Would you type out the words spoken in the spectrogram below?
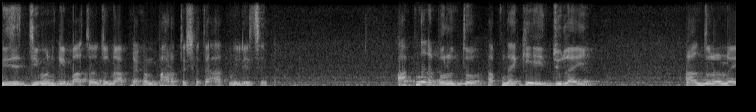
নিজের জীবনকে বাঁচানোর জন্য আপনি এখন ভারতের সাথে হাত মিলিয়েছেন। আপনারা বলুন তো, আপনারা কি এই জুলাই আন্দোলনে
